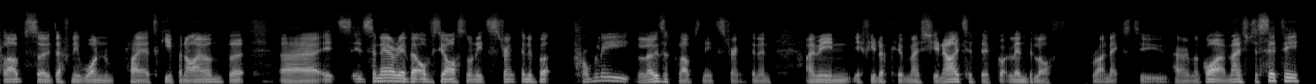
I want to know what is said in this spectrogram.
clubs, so definitely one player to keep an eye on. But uh, it's it's an area that obviously Arsenal need to strengthen but probably loads of clubs need to strengthen in. I mean, if you look at Manchester United, they've got Lindelof, right next to Harry Maguire. Manchester City,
